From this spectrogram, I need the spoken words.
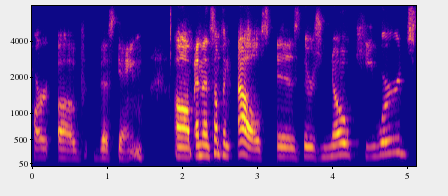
part of this game. Um, and then something else is there's no keywords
